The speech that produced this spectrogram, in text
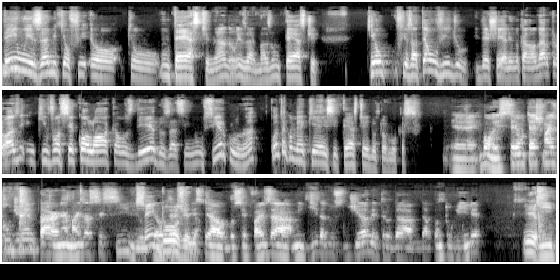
Tem um exame que eu fiz, que eu, um teste, né? Não um exame, mas um teste que eu fiz até um vídeo e deixei ali no canal da artrose, em que você coloca os dedos assim num círculo, né? Conta como é que é esse teste aí, doutor Lucas. É, bom, esse seria um teste mais rudimentar, né? mais acessível. Sem é dúvida. inicial. Você faz a medida do diâmetro da, da panturrilha. Isso. E,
